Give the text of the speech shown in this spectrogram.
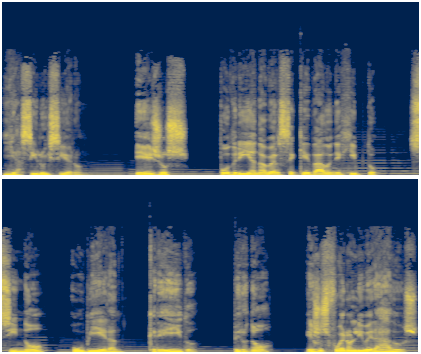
y así lo hicieron. Ellos podrían haberse quedado en Egipto si no hubieran creído, pero no. Ellos fueron liberados,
